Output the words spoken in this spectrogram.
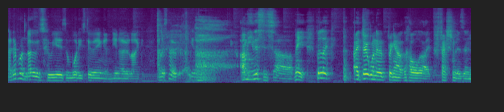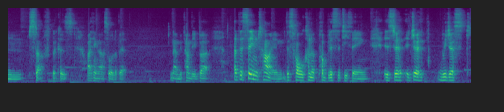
And everyone knows who he is and what he's doing, and you know, like, and there's no, you know, I mean, this is, uh, mate, but like, I don't want to bring out the whole like professionalism stuff because I think that's all a bit namby pamby. But at the same time, this whole kind of publicity thing is just, it just, we just,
